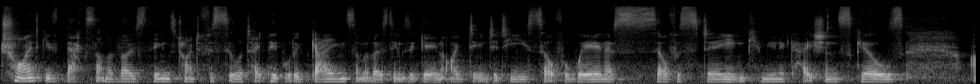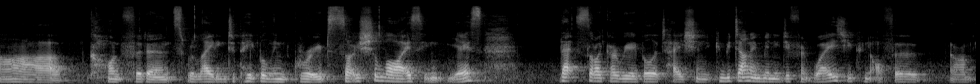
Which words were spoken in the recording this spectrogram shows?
trying to give back some of those things, trying to facilitate people to gain some of those things again, identity, self-awareness, self-esteem, communication skills, uh, confidence, relating to people in groups, socialising, yes. That's psycho-rehabilitation. It can be done in many different ways. You can offer um,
